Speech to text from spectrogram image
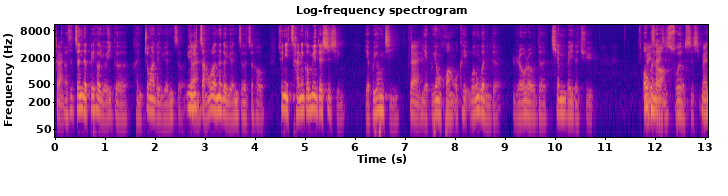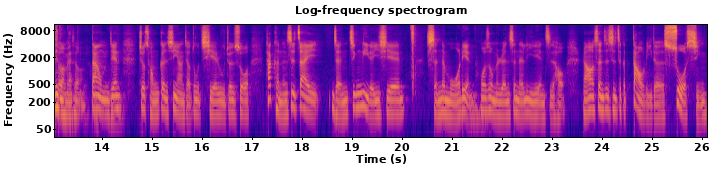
对，而是真的背后有一个很重要的原则，因为你掌握了那个原则之后，所以你才能够面对事情，也不用急，对，也不用慌，我可以稳稳的、柔柔的、谦卑的去 organize 所有事情，没错没错。但我们今天就从更信仰角度切入，就是说，他可能是在人经历了一些。神的磨练，或者是我们人生的历练之后，然后甚至是这个道理的塑形，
